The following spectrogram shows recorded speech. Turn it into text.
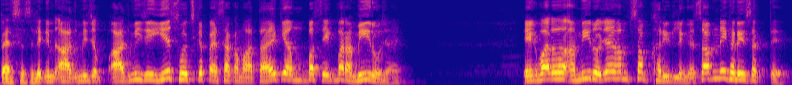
पैसे से। लेकिन आदमी जब, आदमी ये सोच के पैसा कमाता है कि हम बस एक बार अमीर हो जाए। एक बार अमीर हो जाए, हम सब खरीद लेंगे। सब नहीं खरीद सकते।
